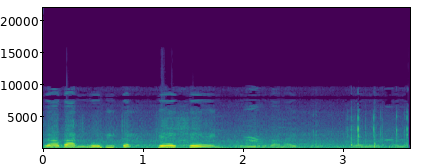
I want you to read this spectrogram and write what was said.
Zabak mówi tak kieszeń, kurwa najpierw.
